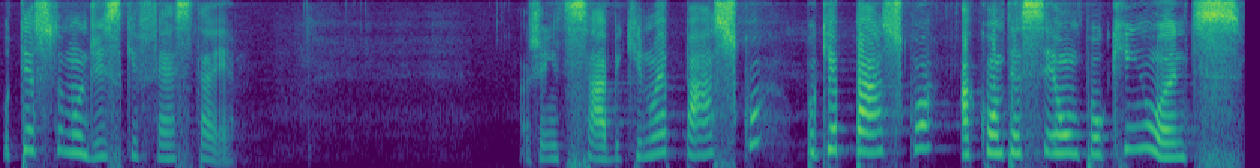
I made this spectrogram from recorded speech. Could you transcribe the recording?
O texto não diz que festa é. A gente sabe que não é Páscoa, porque Páscoa aconteceu um pouquinho antes.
